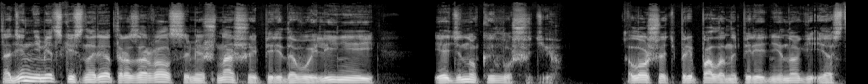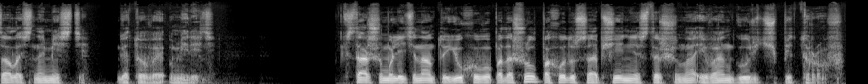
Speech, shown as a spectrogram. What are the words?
Один немецкий снаряд разорвался меж нашей передовой линией и одинокой лошадью. Лошадь припала на передние ноги и осталась на месте, готовая умереть. К старшему лейтенанту Юхову подошел по ходу сообщения старшина Иван Гурич Петров.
